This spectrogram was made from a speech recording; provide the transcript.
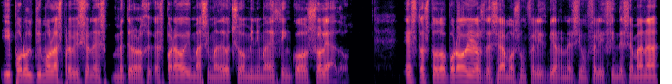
Y por último, las previsiones meteorológicas para hoy, máxima de 8, mínima de 5, soleado. Esto es todo por hoy, os deseamos un feliz viernes y un feliz fin de semana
